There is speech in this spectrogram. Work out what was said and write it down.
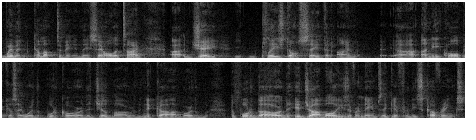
women come up to me and they say all the time, uh, Jay, please don't say that I'm uh, unequal because I wear the burqa or the jilbab or the niqab or the, the purdah or the hijab, all these different names they give for these coverings.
